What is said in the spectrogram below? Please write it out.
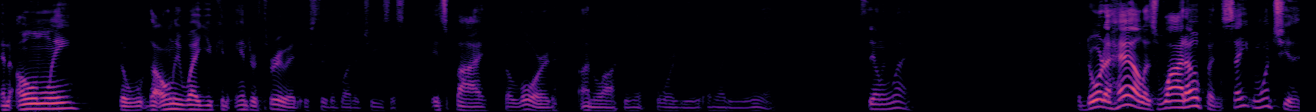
And only the, the only way you can enter through it is through the blood of Jesus. It's by the Lord unlocking it for you and letting you in. It's the only way. The door to hell is wide open. Satan wants you.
